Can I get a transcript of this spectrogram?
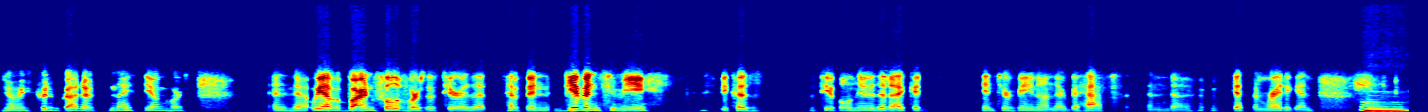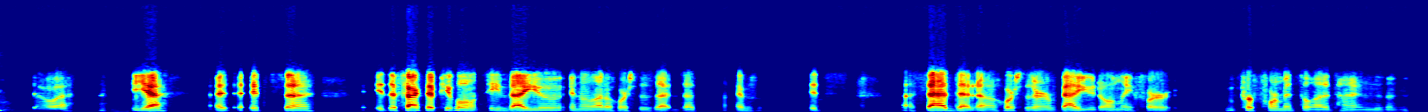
You know you could have got a nice young horse. And uh, we have a barn full of horses here that have been given to me because the people knew that i could intervene on their behalf and uh, get them right again. Mm. so uh, yeah it, it's uh, the fact that people don't see value in a lot of horses that that's I've uh, sad that uh, horses are valued only for performance a lot of times and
